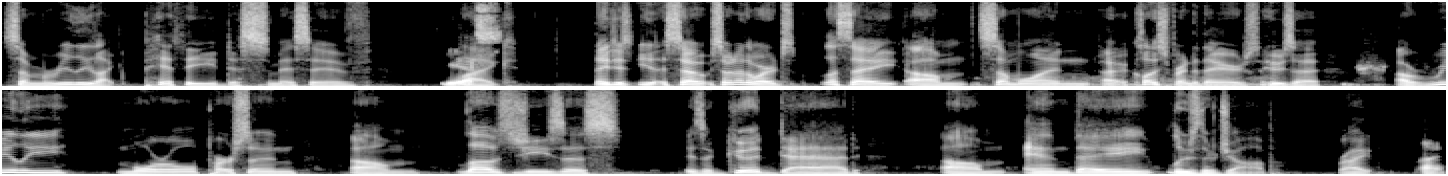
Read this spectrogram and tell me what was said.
some really like pithy, dismissive, yes. like they just so so. In other words, let's say um, someone, a close friend of theirs, who's a a really moral person, um, loves Jesus is a good dad, um, and they lose their job, right? Right.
